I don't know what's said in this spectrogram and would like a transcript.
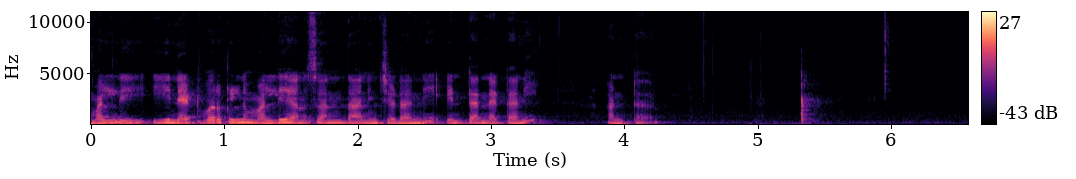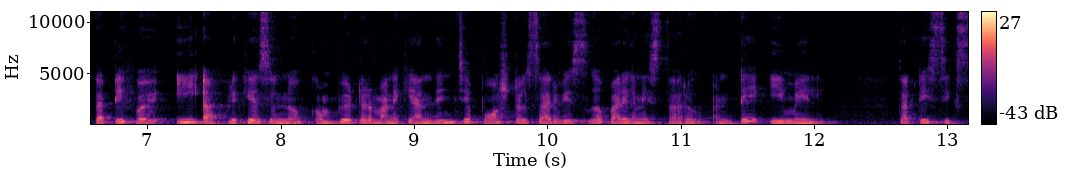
మళ్ళీ ఈ నెట్వర్క్లను మళ్ళీ అనుసంధానించడాన్ని ఇంటర్నెట్ అని అంటారు. థర్టీ ఫైవ్ ఈ అప్లికేషన్ను కంప్యూటర్ మనకి అందించే పోస్టల్ సర్వీస్గా పరిగణిస్తారు. అంటే ఈమెయిల్. థర్టీ సిక్స్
